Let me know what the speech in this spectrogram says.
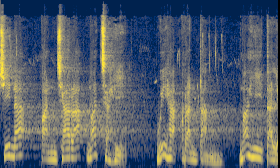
ชินะปัญชระมัชหิ วิหรันตัง มหีตะเล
